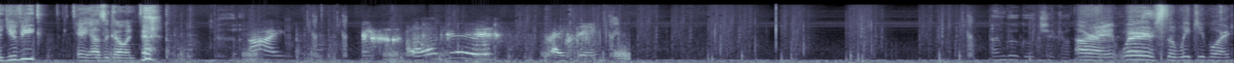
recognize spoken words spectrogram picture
UV? Hey, how's it going? Hi. All good, I think. I'm gonna go check out. Alright, where's the Ouija board?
